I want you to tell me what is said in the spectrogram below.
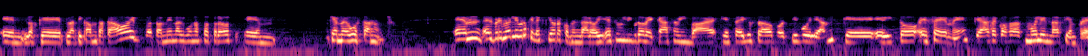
en los que platicamos acá hoy, pero también algunos otros eh, que me gustan mucho. Em, el primer libro que les quiero recomendar hoy es un libro de Catherine Barr que está ilustrado por Steve Williams, que editó SM, que hace cosas muy lindas siempre.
